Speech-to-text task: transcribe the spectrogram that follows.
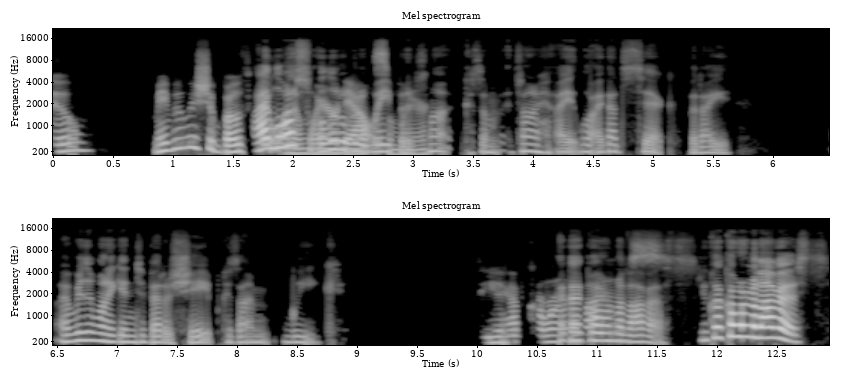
too? Maybe we should both. I lost a little bit of weight, but it's not because I'm. It's not. I I got sick, but I, I really want to get into better shape because I'm weak. Do you have I coronavirus? got coronavirus. You got coronavirus.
